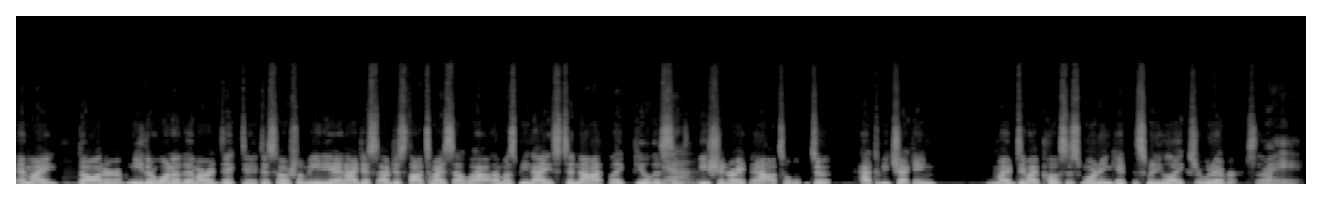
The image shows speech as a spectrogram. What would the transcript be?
and my Mm-hmm. daughter neither one of them are addicted to social media and i just i've just thought to myself wow that must be nice to not like feel this Yeah. sensation right now to to have to be checking my did my post this morning get this many likes or whatever so Right.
